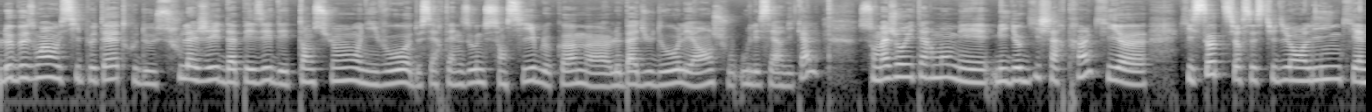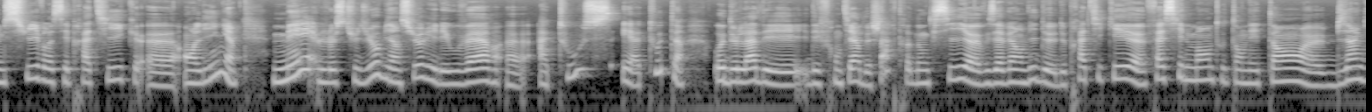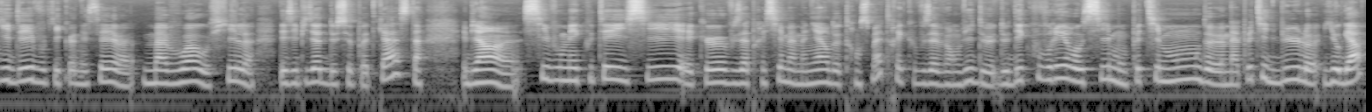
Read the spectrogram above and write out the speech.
le besoin aussi peut-être de soulager, d'apaiser des tensions au niveau de certaines zones sensibles comme euh, le bas du dos, les hanches ou, les cervicales. Ce sont majoritairement mes, yogis chartrains qui, euh, qui sautent sur ce studio en ligne, qui aiment suivre ces pratiques euh, en ligne. Mais le studio, bien sûr, il est ouvert à tous et à toutes au-delà des, frontières de Chartres. Donc si vous avez envie de, pratiquer facilement tout en étant bien guidé, vous qui connaissez ma voix au fil des épisodes de ce podcast, eh bien, euh, si vous m'écoutez ici et que vous appréciez ma manière de transmettre et que vous avez envie de, découvrir aussi mon petit monde, ma petite bulle yoga,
